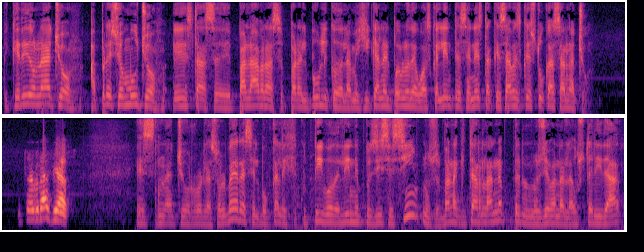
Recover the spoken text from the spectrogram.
Mi querido Nacho, aprecio mucho estas eh, palabras para el público de la mexicana, el pueblo de Aguascalientes, en esta que sabes que es tu casa, Nacho. Muchas gracias. Es Nacho Ruela Solver, es el vocal ejecutivo del INE, pues dice, sí, nos van a quitar lana, pero nos llevan a la austeridad,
